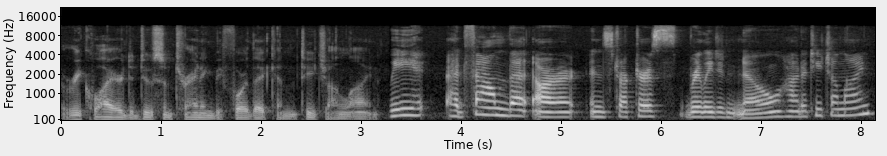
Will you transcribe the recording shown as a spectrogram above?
required to do some training before they can teach online. We had found that our instructors really didn't know how to teach online.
